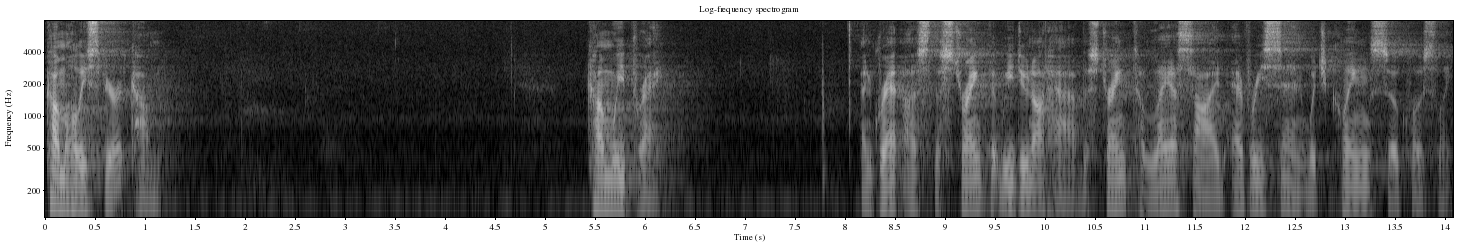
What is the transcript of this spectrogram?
Come, Holy Spirit, come. Come, we pray, and grant us the strength that we do not have, the strength to lay aside every sin which clings so closely.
